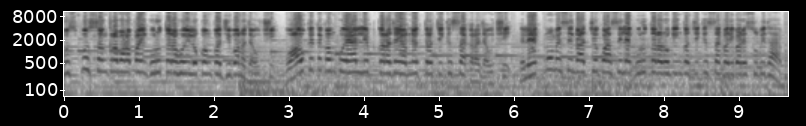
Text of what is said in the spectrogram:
ফুসফুস সংক্রমণ গুরুতর হয়ে লোক জীবন যাচ্ছি ও আউ কেতকঙ্ক এয়ারলিফ্ট করা যাই অন্যত্র চিকিৎসা করা যাচ্ছি হলে একমো মেসিন রাজ্যক আসলে গুরুতর রোগী চিকিৎসা করিবার সুবিধা হব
